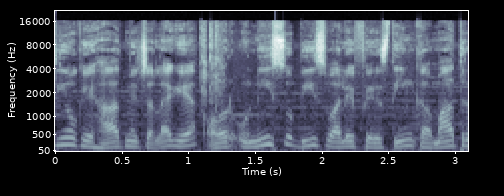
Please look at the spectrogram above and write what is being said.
यहूदियों के हाथ में चला गया और 1920 वाले फिलिस्तीन का मात्र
